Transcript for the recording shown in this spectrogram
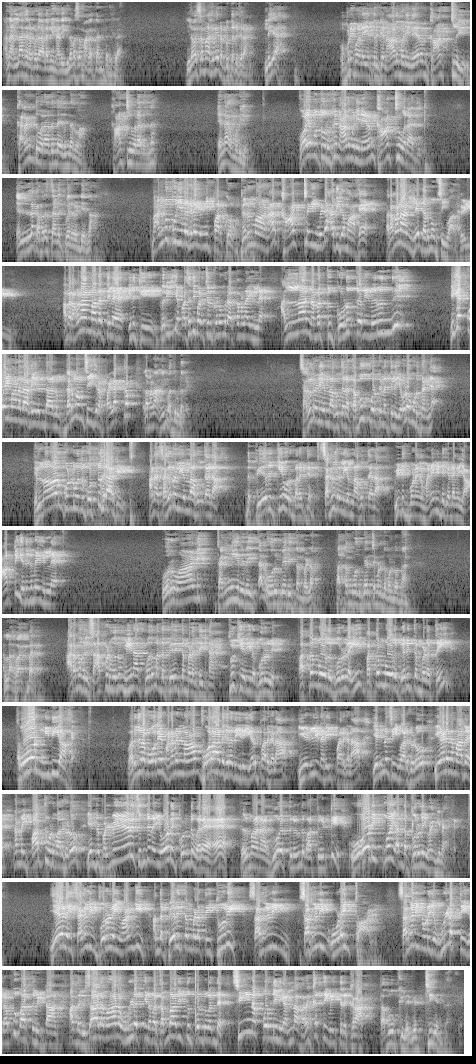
ஆனால் அல்லாஹ் ரபுல் ஆலமீன் அதை இலவசமாகத்தான் தருகிறான். இலவசமாகவே ரப்பு தருகிறான். இல்லையா? ஒப்படிப்பாளையத்திற்கு நாலு மணி நேரம் காற்று கரண்ட் வராதுன்னா இருந்துடலாம். காற்று வராதுன்னா என்ன ஆக முடியும்? கோயம்புத்தூருக்கு நாலு மணி நேரம் காற்று வராது. எல்லாம் கபரஸ்தானுக்கு போயிட வேண்டியதுதான். அன்புக்குரியவர்களை எண்ணி பார்க்கிறோம். பெருமானார் காற்றை விட அதிகமாக ரமணானிலே தர்மம் செய்வார்கள். அப்ப ரமலான் மாதத்தில இதுக்கு பெரிய வசதி படைச்சிருக்கணுங்கிற அர்த்தமெல்லாம் இல்லை. அல்லாஹ் நமக்கு கொடுத்ததிலிருந்து மிக குறைவானதாக இருந்தாலும் தர்மம் செய்கிற பழக்கம் ரமலானில் வந்துவிட வேண்டும். சகல்ரலி அல்லாஹுத்தல தபூக் போர்க்களத்தில் எவ்வளவு கொடுத்தாங்க? எல்லாரும் கொண்டு வந்து கொட்டுகிறார்கள். ஆனா சகல்ரலி அல்லாஹுத்தாலா இந்த பேருக்கே ஒரு பரக்கத். சகல்ரலி அல்லாஹுத்தாலா வீட்டுக்கு போனாங்க மனைவிட்ட கேட்டாங்க யார்ட்டும் எதுக்குமே இல்லை. ஒரு வாளி தண்ணீர் இறைத்தால் ஒரு பேரித்தம்பழம் பத்தொன்பது பேரிச்சம்பழத்தை கொண்டு வந்தாங்க அல்லாஹ் அக்பர். அரபுகள் சாப்பிடுவதும் வீணாக்குவதும் அந்த பேரித்தம்பழத்தை தான். தூக்கி எறிகிற பொருள். பத்தொன்பது பொருளை பத்தொன்பது பேரித்தம்பழத்தை போர் நிதியாக வருகிற போதே மனமெல்லாம் போராடுகிறது. இதை ஏற்பார்களா? எள்ளி நகைப்பார்களா? என்ன செய்வார்களோ? ஏளனமாக நம்மை பார்த்து விடுவார்களோ? என்று பல்வேறு சிந்தனையோடு கொண்டு வர பெருமானார் தூரத்திலிருந்து பார்த்துவிட்டு ஓடிப்போய் அந்த பொருளை வாங்கினார்கள். ஏழை சகலின் பொருளை வாங்கி அந்த பெருத்தம்பளத்தை தூவி சகலின் சகலின் உழைப்பாள் சகலினுடைய உள்ளத்தை ரப்பு பார்த்து விட்டான். அந்த விசாலமான உள்ளத்தில் அவர் சம்பாதித்துக் கொண்டு வந்த சின்ன பொருளிலே அல்லாஹ் வரக்கத்தை வைத்திருக்கிறான். தபூக்கில வெற்றி என்றார்கள்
